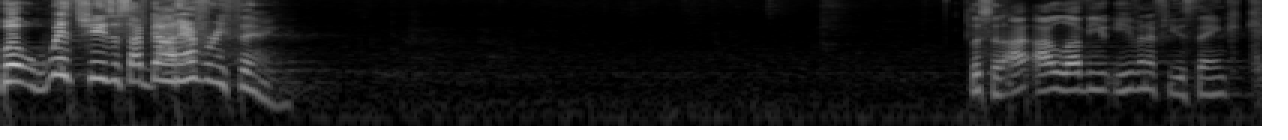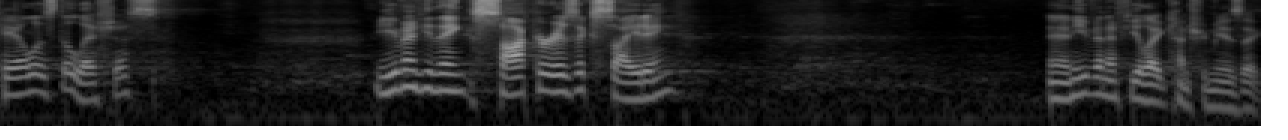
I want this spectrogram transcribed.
But with Jesus, I've got everything. Listen, I, I love you even if you think kale is delicious, even if you think soccer is exciting, and even if you like country music.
